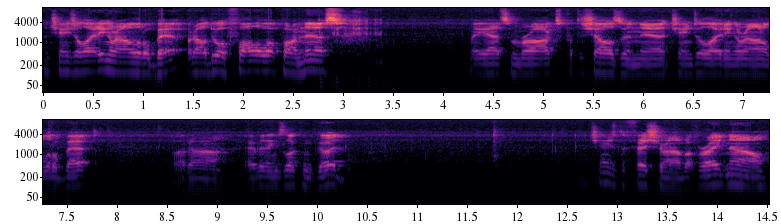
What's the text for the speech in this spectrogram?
I'll change the lighting around a little bit, but I'll do a follow-up on this May add some rocks, put the shells in there, change the lighting around a little bit. But uh, everything's looking good. Change the fish around, but for right now,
